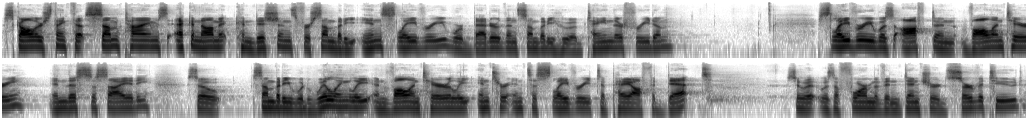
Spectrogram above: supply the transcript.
Scholars think that sometimes economic conditions for somebody in slavery were better than somebody who obtained their freedom. Slavery was often voluntary in this society, so somebody would willingly and voluntarily enter into slavery to pay off a debt. So it was a form of indentured servitude.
